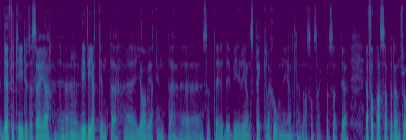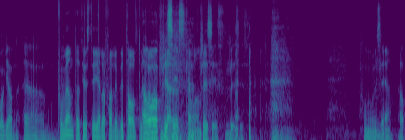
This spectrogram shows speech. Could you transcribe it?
det, är för tidigt att säga. Eh, Mm. Vi vet inte. Eh, jag vet inte. Så att det, det blir ren spekulation egentligen. Då, som sagt. Så att jag, jag får passa på den frågan. Får vänta tills det i alla fall är betalt och Ja, klart. där, precis. Kan man, precis, Mm. precis. får man väl Mm. säga. Ja.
